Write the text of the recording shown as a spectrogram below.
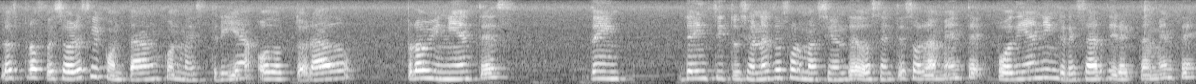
Los profesores que contaban con maestría o doctorado provenientes de, de, instituciones de formación de docentes solamente podían ingresar directamente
